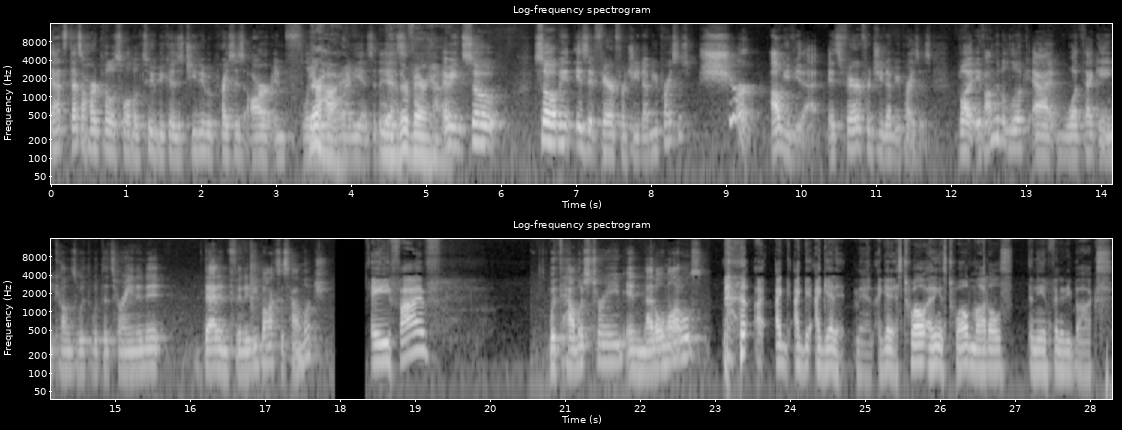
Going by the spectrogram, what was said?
That's that's a hard pill to swallow too because GW prices are inflated already as it is. Yeah, they're very high. I mean, so so I mean, is it fair for GW prices? Sure, I'll give you that. It's fair for GW prices. But if I'm going to look at what that game comes with with the terrain in it, that Infinity box is how much? 85. With how much terrain in metal models? I, I, I, get, I get it, man. I get it. It's 12. I think it's 12 models in the Infinity box.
